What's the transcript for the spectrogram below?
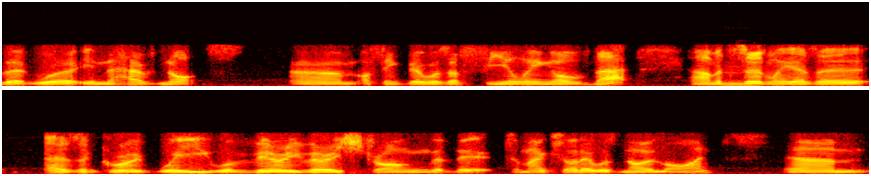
that were in the have-nots, um, I think there was a feeling of that. Um, but mm. certainly as a as a group, we were very very strong that there, to make sure there was no line um,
